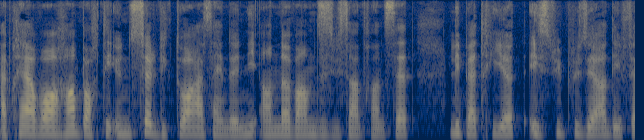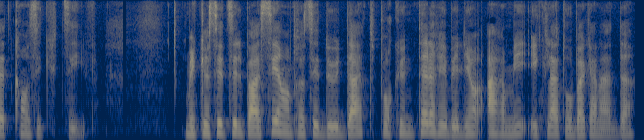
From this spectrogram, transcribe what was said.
Après avoir remporté une seule victoire à Saint-Denis en novembre 1837, les Patriotes essuient plusieurs défaites consécutives. Mais que s'est-il passé entre ces deux dates pour qu'une telle rébellion armée éclate au Bas-Canada?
